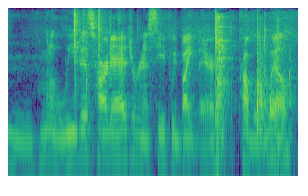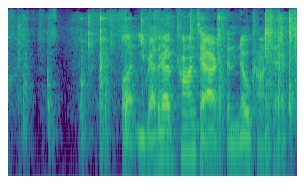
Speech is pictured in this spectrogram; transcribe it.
Hmm, I'm gonna leave this hard edge. We're gonna see if we bite there. Probably will. But you'd rather have contact than no contact.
